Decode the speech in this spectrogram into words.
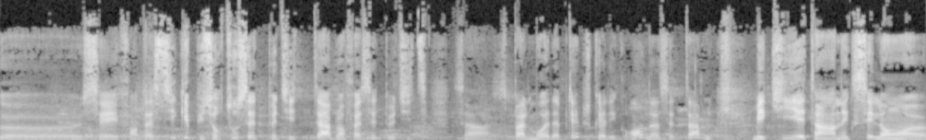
euh, c'est fantastique. Et puis surtout cette petite table, enfin cette petite, ça c'est pas le mot adapté puisqu'elle est grande hein, cette table, mais qui est un excellent euh,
